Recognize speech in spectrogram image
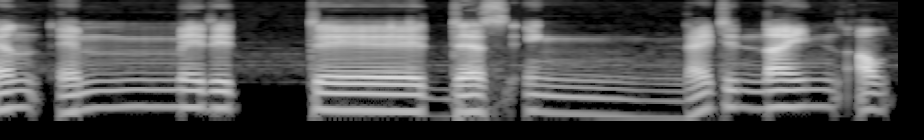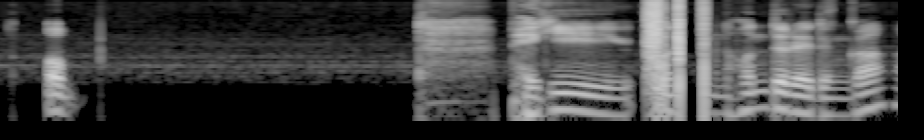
in immediate death in 99 out of 100이 원 헌드레드인가?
